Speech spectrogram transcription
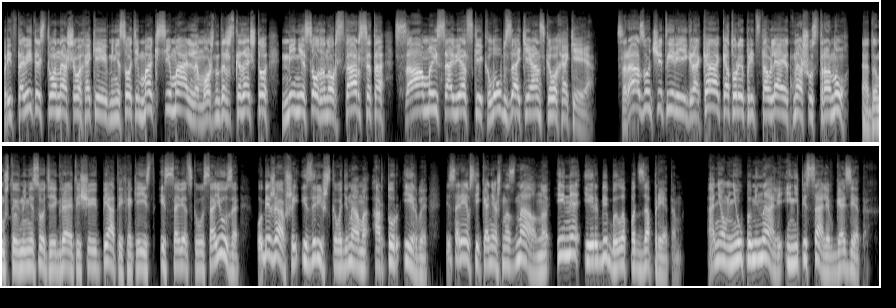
представительство нашего хоккея в Миннесоте максимально, можно даже сказать, что Миннесота Норд Старс — это самый советский клуб заокеанского хоккея. Сразу четыре игрока, которые представляют нашу страну. О том, что в Миннесоте играет еще и пятый хоккеист из Советского Союза, убежавший из рижского «Динамо» Артур Ирби, Писаревский, конечно, знал, но имя Ирби было под запретом. О нем не упоминали и не писали в газетах.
